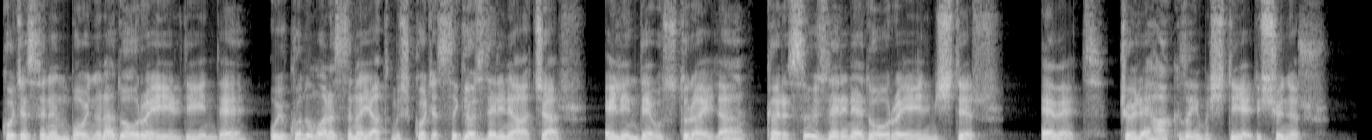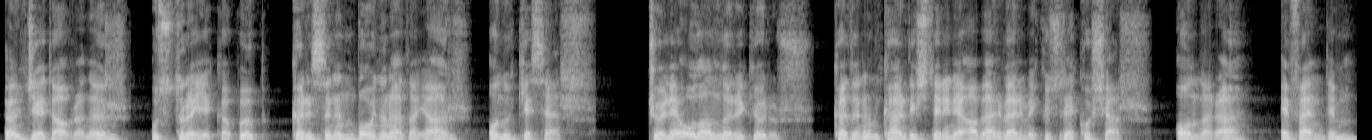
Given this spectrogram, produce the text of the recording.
kocasının boynuna doğru eğildiğinde uyku numarasına yatmış kocası gözlerini açar. Elinde usturayla karısı üzerine doğru eğilmiştir. Evet, köle haklıymış diye düşünür. Önce davranır, usturayı kapıp karısının boynuna dayar, onu keser. Köle olanları görür. Kadının kardeşlerine haber vermek üzere koşar. Onlara, efendim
